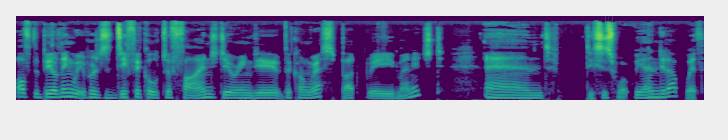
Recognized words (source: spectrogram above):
of the building, which was difficult to find during the, the Congress, but we managed. And this is what we ended up with.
